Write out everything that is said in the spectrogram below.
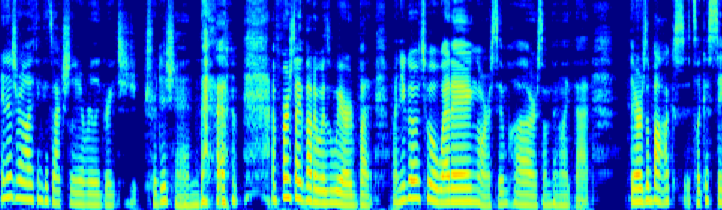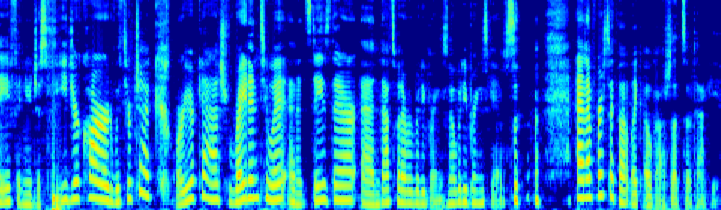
In Israel, I think it's actually a really great t- tradition that at first I thought it was weird, but when you go to a wedding or a simcha or something like that, there's a box. It's like a safe and you just feed your card with your check or your cash right into it and it stays there. And that's what everybody brings. Nobody brings gifts. and at first I thought like, oh gosh, that's so tacky.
